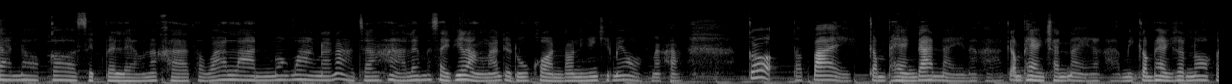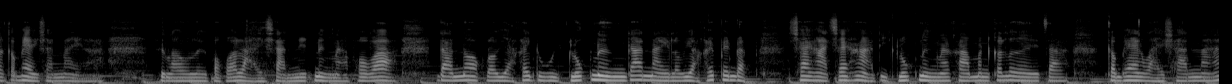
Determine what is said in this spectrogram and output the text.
ด้านนอกก็เสร็จไปแล้วนะคะ แต่ว่าลานว่างๆนั้นอาจจะหาอะไรมาใส่ที่หลังนะ เดี๋ยวดูก่อนตอนนี้ยังคิดไม่ออกนะคะ ก็ต่อไปกำแพงด้านในนะคะกำแพงชั้นในนะคะ มีกำแพงชั้นนอกและกำแพงชั้นในนะคะถึงเราเลยบอกว่าหลายชั้นนิดนึงนะ เพราะว่าด้านนอกเราอยากให้ดูอีกลุกหนึ่งด้านในเราอยากให้เป็นแบบชายหาดชายหาดอีกลุกหนึ่งนะคะ มันก็เลยจะกำแพงหลายชั้นนะ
